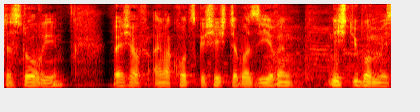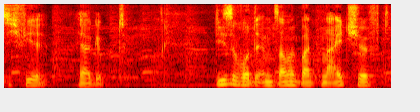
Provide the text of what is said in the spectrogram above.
der Story, welche auf einer Kurzgeschichte basierend nicht übermäßig viel hergibt. Diese wurde im Sammelband Night Shift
